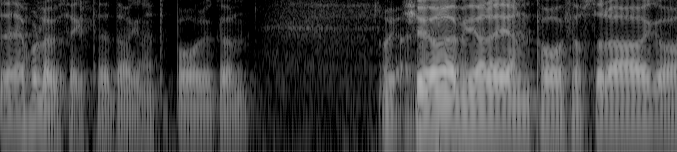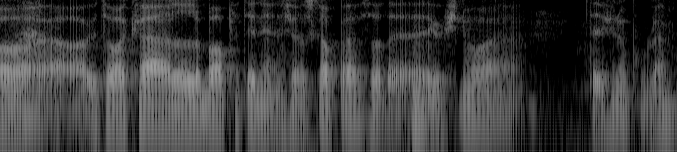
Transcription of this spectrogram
det holder jo seg til dagen etterpå. Du kan kjøre mye av det igjen på første dag og ja, utover kvelden. Bare putte inn i kjøleskapet. Så det er jo ikke noe, det er ikke noe problem.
